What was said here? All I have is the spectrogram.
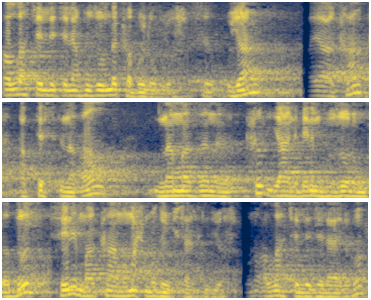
Allah Celle Celaluhu huzurunda kabul oluyor. Uyan, ayağa kalk, abdestini al, namazını kıl yani benim huzurumda dur, seni makamı Mahmud'a yükseltin diyor. Bunu Allah Celle Celaluhu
